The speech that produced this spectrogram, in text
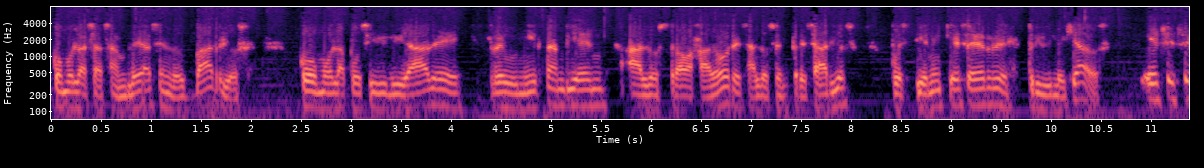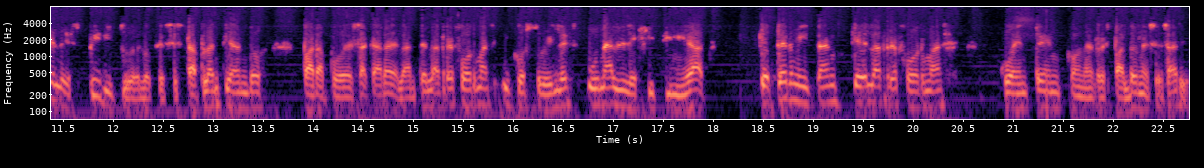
como las asambleas en los barrios, como la posibilidad de reunir también a los trabajadores, a los empresarios, pues tienen que ser eh, privilegiados. Ese es el espíritu de lo que se está planteando para poder sacar adelante las reformas y construirles una legitimidad que permitan que las reformas cuenten con el respaldo necesario.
